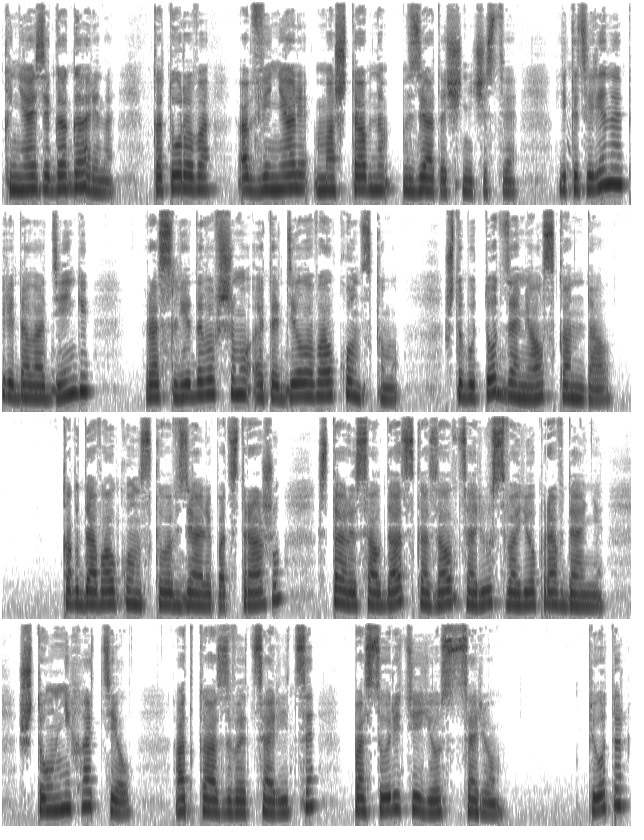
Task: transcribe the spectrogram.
князя Гагарина, которого обвиняли в масштабном взяточничестве. Екатерина передала деньги расследовавшему это дело Волконскому, чтобы тот замял скандал. Когда Волконского взяли под стражу, старый солдат сказал царю свое оправдание, что он не хотел, отказывая царице, поссорить ее с царем. Петр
